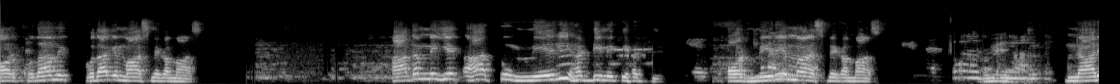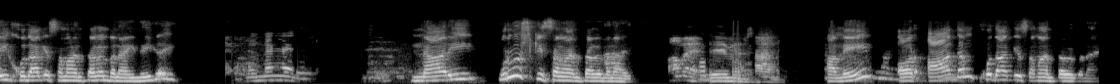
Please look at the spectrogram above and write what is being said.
और खुदा में खुदा के मांस में का मांस। आदम ने ये कहा तू मेरी हड्डी में की हड्डी और मेरे मांस में का मांस नारी खुदा के समानता में बनाई नहीं गई। नारी पुरुष की समानता में बनाई आमेन Amen. आमीन। और आदम खुदा के समानता में बनाए।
